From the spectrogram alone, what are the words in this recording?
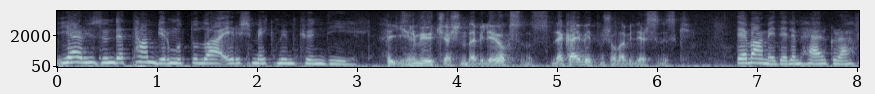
Yeryüzünde tam bir mutluluğa erişmek mümkün değil. 23 yaşında bile yoksunuz. Ne kaybetmiş olabilirsiniz ki? Devam edelim Herr Graf.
